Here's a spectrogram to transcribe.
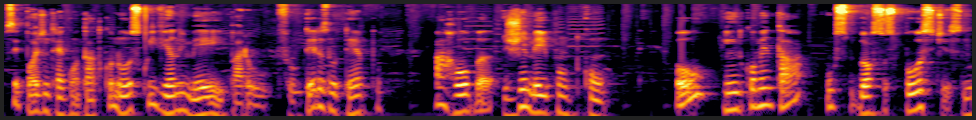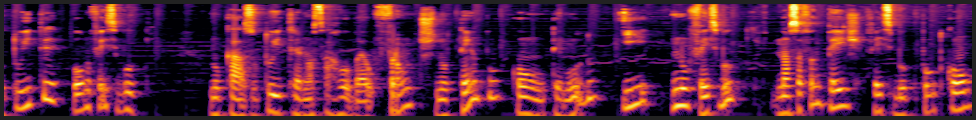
você pode entrar em contato conosco enviando e-mail para o fronteirasnotempo@gmail.com ou indo comentar os nossos posts no Twitter ou no Facebook. No caso, o Twitter, é nossa arroba é o front no tempo, com temudo. E no Facebook, nossa fanpage, facebook.com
